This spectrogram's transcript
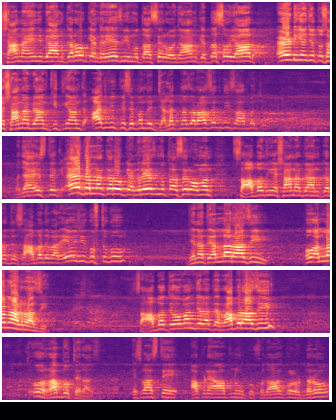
शाना इंज बयान करो कि अंग्रेज़ भी मुतासर हो जान के दसो यार, एडियाँ जो तुसा शाना बयान कितिया अज भी किसी बंदे झलक नज़र आ सकती सहाबत बजाय इस ए गल करो कि अंग्रेज़ मुतासर होवन सहाबत दियाँ शाना बयान करो तो सहाबत के बारे योजी गुफ्तगु, जिन्हें तो अल्लाह राज़ी वह अल्लाह नाल राज़ी। सहाबत होवन जिन्हें रब राज़ी ਉਹ ਰੱਬ ਉਤੇ ਰਾਜ਼ੀ ਇਸ ਵਾਸਤੇ ਆਪਣੇ ਆਪ ਨੂੰ ਕੋ ਖੁਦਾ ਕੋਲ ਡਰੋ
